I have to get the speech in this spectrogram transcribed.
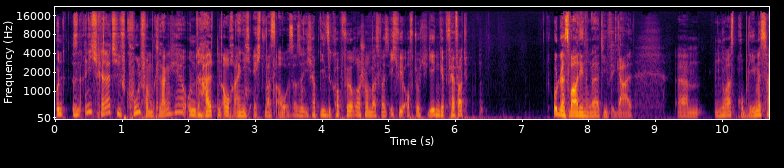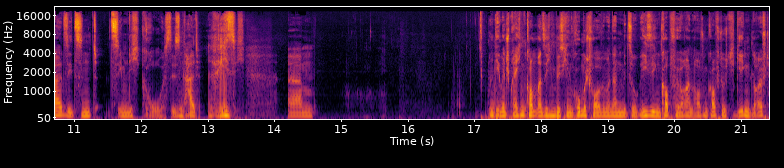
und sind eigentlich relativ cool vom Klang her und halten auch eigentlich echt was aus. Also ich habe diese Kopfhörer schon, was weiß ich, wie oft durch die Gegend gepfeffert. Und das war denen relativ egal. Ähm, nur das Problem ist halt, sie sind ziemlich groß. Sie sind halt riesig. Ähm, und dementsprechend kommt man sich ein bisschen komisch vor, wenn man dann mit so riesigen Kopfhörern auf dem Kopf durch die Gegend läuft.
